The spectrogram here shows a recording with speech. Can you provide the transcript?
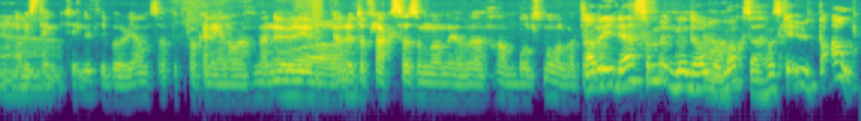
Ja, vi stängde till lite i början så jag fick plocka ner några. Men nu är det- Ja. han ute och flaxar som någon jävla handbollsmålvakt. Ja, men det är det som Gunde håller på med Ja. också. Han ska ut på allt.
